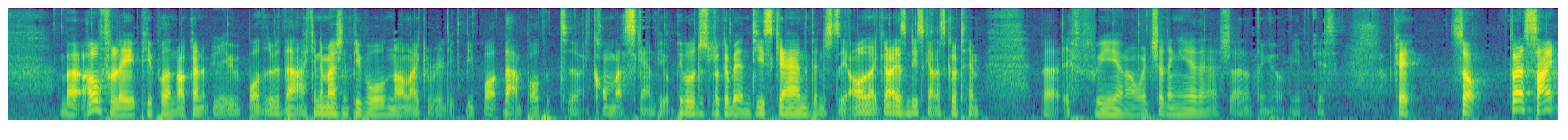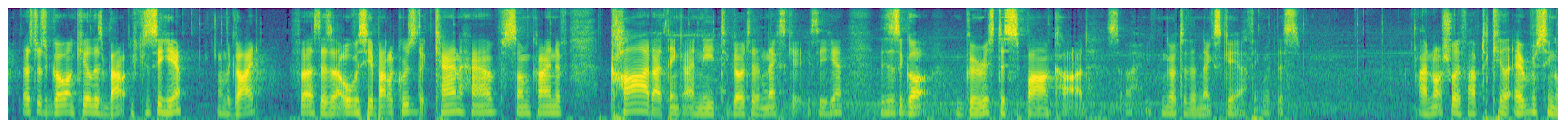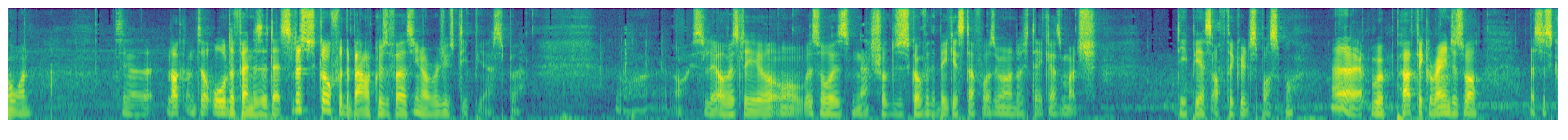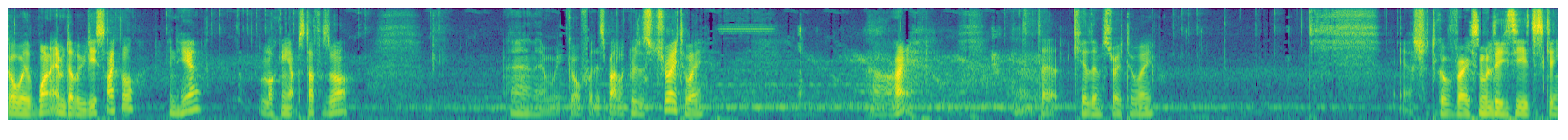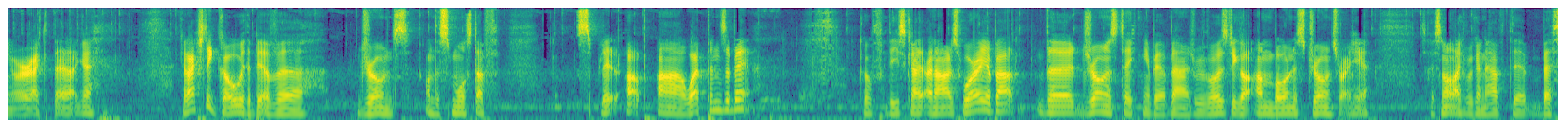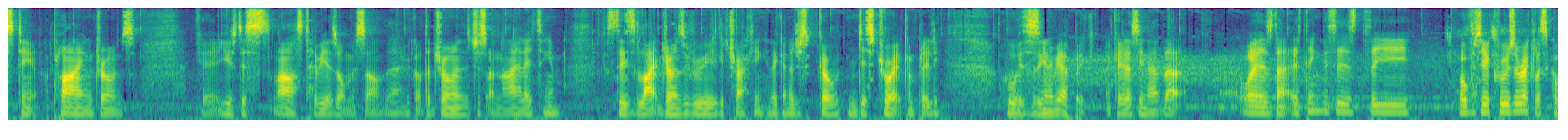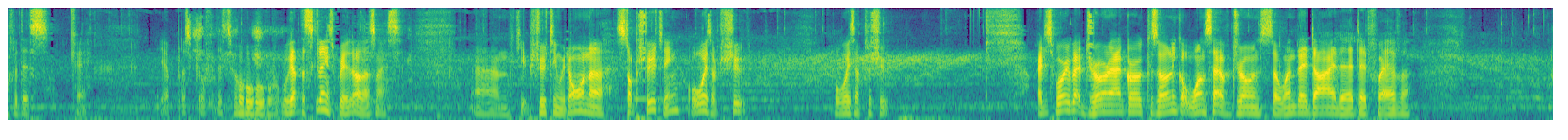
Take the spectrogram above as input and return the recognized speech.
But hopefully people are not going to be bothered with that. I can imagine people will not like really be that bothered to like combat scan people. People just look a bit and D-scan and then just say, oh, that guy is in D-scan, let's go to him. But if we, you know, we're chilling here, then I don't think it'll be the case. Okay, so first site, let's just go and kill this battle. You can see here on the guide. First, there's an overseer battle cruiser that can have some kind of card. I think I need to go to the next gate. You see here, this has got Guristas Spa card, so you can go to the next gate. I think with this. I'm not sure if I have to kill every single one. So, you know, locked until all defenders are dead. So let's just go for the battle cruiser first. You know, reduce DPS, but obviously, obviously, it's always natural to just go for the biggest stuff. Was we want to take as much DPS off the grid as possible. Uh, we're perfect range as well. Let's just go with one MWD cycle in here, locking up stuff as well. And then we go for this battle cruiser straight away. Alright. Killed him straight away. Yeah, should go very smoothly. He's just getting wrecked there, that guy. Could actually go with a bit of uh, drones on the small stuff. Split up our weapons a bit. Go for these guys. And I was worried about the drones taking a bit of damage. We've obviously got unbonus drones right here. So it's not like we're going to have the best applying drones. Okay, use this last heavy assault missile there. We've got the drone that's just annihilating him. Because these light drones are really good tracking. They're going to just go and destroy it completely. Ooh, this is going to be epic. Okay, let's see now that. Where's that? I think this is the Overseer Cruiser Wreck. Let's go for this. Okay. Yep, let's go for this. Oh, we got the Skilling Spirit. Oh, that's nice. Um, keep shooting. We don't want to stop shooting. Always have to shoot. Always have to shoot. I just worry about drone aggro because I only got one set of drones, so when they die, they're dead forever.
